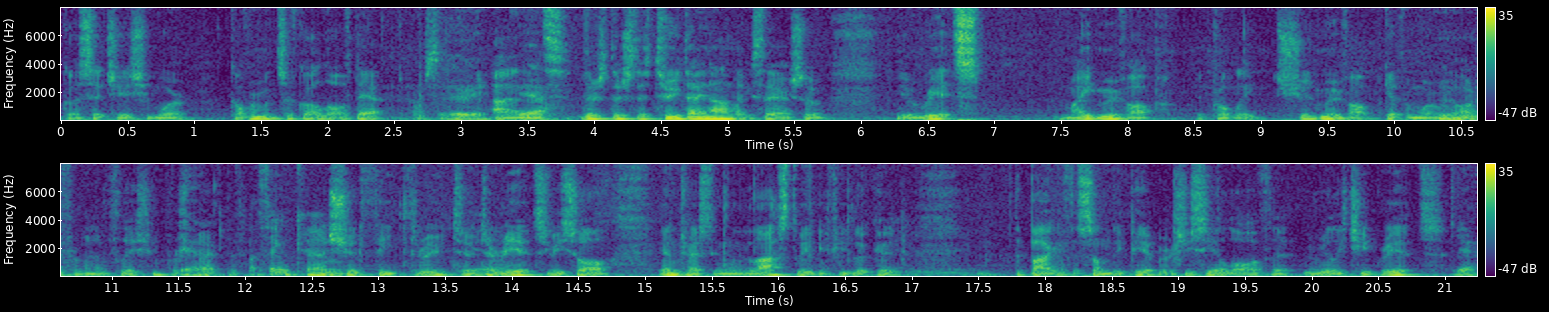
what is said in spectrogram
got a situation where governments have got a lot of debt, absolutely. and yeah. there's there's the two dynamics there. So, you know, rates might move up. They probably should move up, given where we Mhm. are from an inflation perspective. I think um, it should feed through to, to rates. We saw, interestingly, last week, if you look at the back of the Sunday papers, you see a lot of the really cheap rates. Yeah.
